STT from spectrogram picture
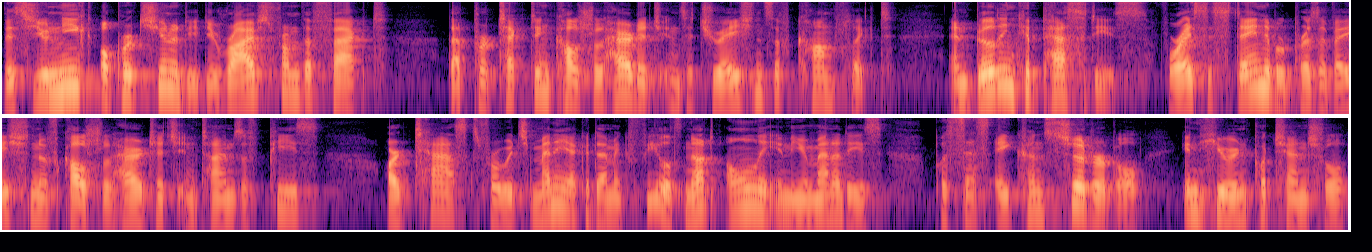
This unique opportunity derives from the fact that protecting cultural heritage in situations of conflict and building capacities for a sustainable preservation of cultural heritage in times of peace are tasks for which many academic fields, not only in the humanities, possess a considerable inherent potential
